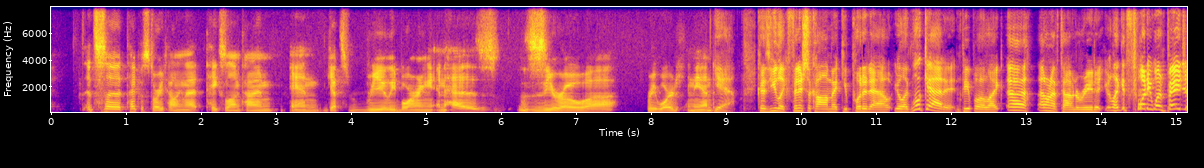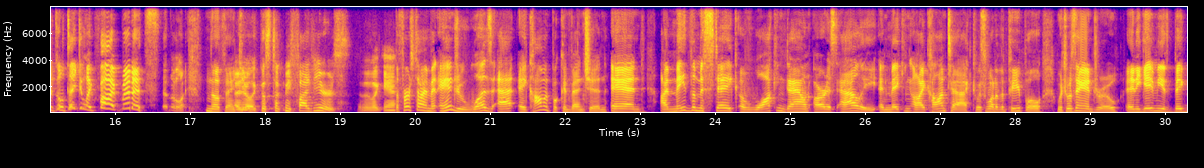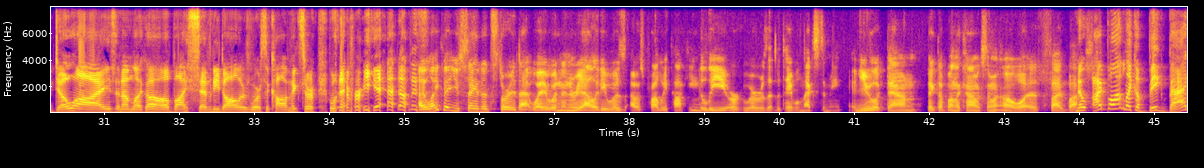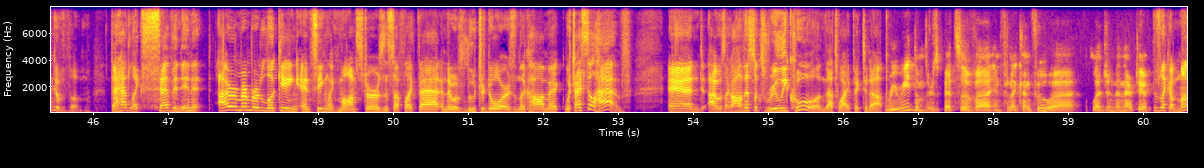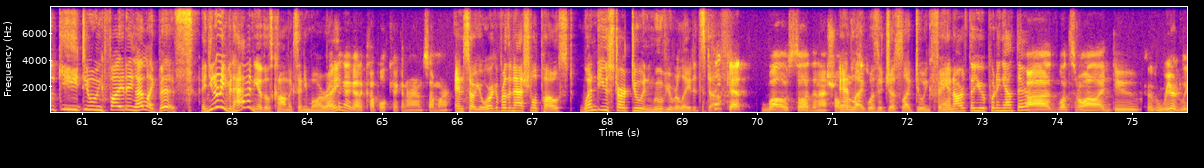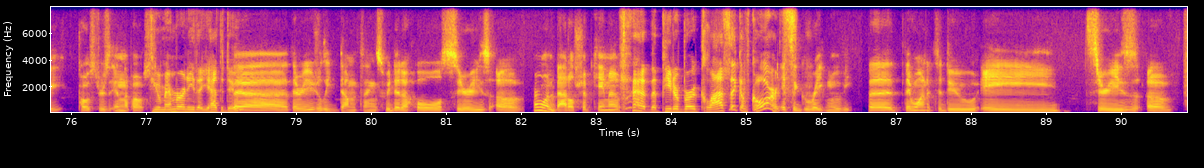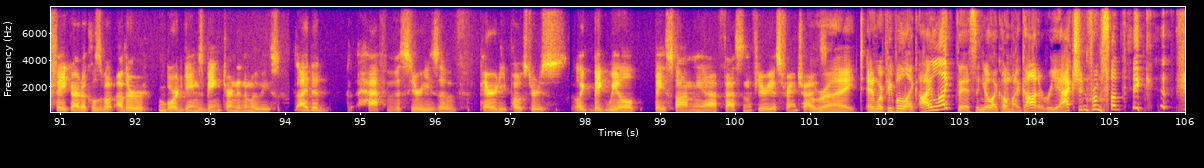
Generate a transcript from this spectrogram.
It's a type of storytelling that takes a long time and gets really boring and has zero uh, reward in the end. Yeah, because you like finish the comic, you put it out, you're like, look at it, and people are like, uh, I don't have time to read it. You're like, it's 21 pages, it'll take you like five minutes. And they're like, no, thank And you. you're like, this took me five years. Like, yeah. the first time I met Andrew was at a comic book convention, and I made the mistake of walking down Artist Alley and making eye contact with one of the people, which was Andrew, and he gave me his big doe eyes, and I'm like, oh, I'll buy $70 worth of comics or whatever he had on his I like that you say that story that way when in reality was I was probably talking to Lee or whoever was at the table next to me. And you looked down, picked up on the comics and went, oh, what, five bucks. No, I bought like a big bag of them that had like seven in it. I remember looking and seeing like monsters and stuff like that, and there was luchadors in the comic, which I still have. And I was like, oh, this looks really cool, and that's why I picked it up. Reread them. There's bits of uh, Infinite Kung Fu uh, legend in there too. There's like a monkey doing fighting. I like this. And you don't even have any of those comics anymore, I right? think I got a couple kicking around somewhere. And so you're working for the National Post. When do you start doing movie related I stuff? think at, while I was still at the National And Post. like, was it just like doing fan art that you were putting out there? Uh, once in a while, I do weirdly posters in the post. Do you remember any that you had to do? Uh, they were usually dumb things. We did a whole series of. Remember when Battleship came out? the Peter Berg classic, of course. it's a great movie. The, they wanted to do a series of fake articles about other board games being turned into movies. I did half of a series of parody posters, like Big Wheel, based on the uh, Fast and the Furious franchise. Right. And where people are like, I like this. And you're like, oh my God, a reaction from something?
